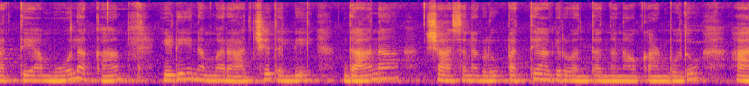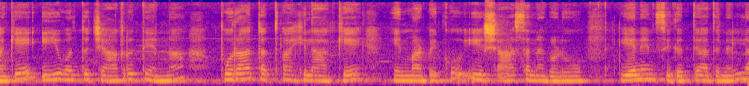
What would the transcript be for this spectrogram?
ಪತ್ತೆಯ ಮೂಲಕ ಇಡೀ ನಮ್ಮ ರಾಜ್ಯದಲ್ಲಿ ದಾನ ಶಾಸನಗಳು ಪತ್ತೆಯಾಗಿರುವಂಥದ್ದನ್ನು ನಾವು ಕಾಣ್ಬೋದು. ಹಾಗೆ ಈ ಒಂದು ಜಾಗೃತಿಯನ್ನು அப்படின்னா ಪುರಾತತ್ವ ಇಲಾಖೆ ಏನು ಮಾಡಬೇಕು? ಈ ಶಾಸನಗಳು ಏನೇನು ಸಿಗುತ್ತೆ ಅದನ್ನೆಲ್ಲ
